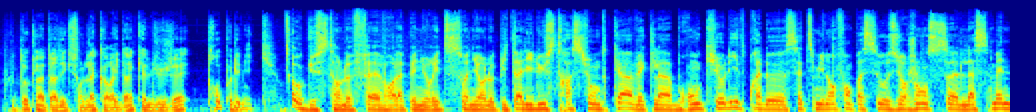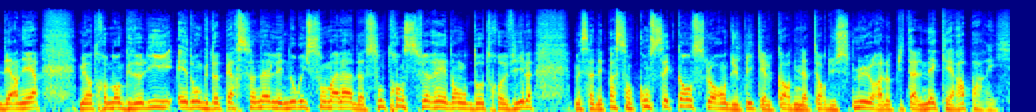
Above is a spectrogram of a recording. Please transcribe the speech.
plutôt que l'interdiction de la corrida qu'elle jugeait trop polémique. Augustin Lefebvre, la pénurie de soignants à l'hôpital, illustration de cas avec la bronchiolite, près de 7000 enfants passés aux urgences la semaine dernière. Mais entre manque de lits et donc de personnel, les nourrissons malades sont transférés dans d'autres villes. Mais ça n'est pas sans conséquence. Laurent Dupic est le coordinateur du SMUR à l'hôpital Necker à Paris.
